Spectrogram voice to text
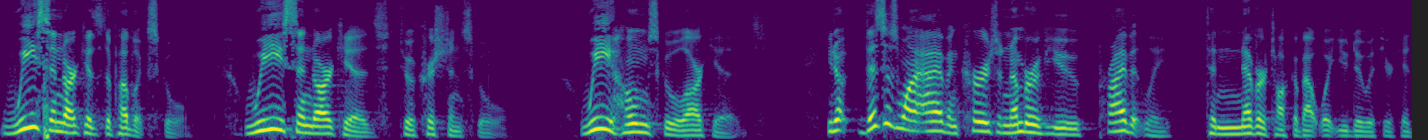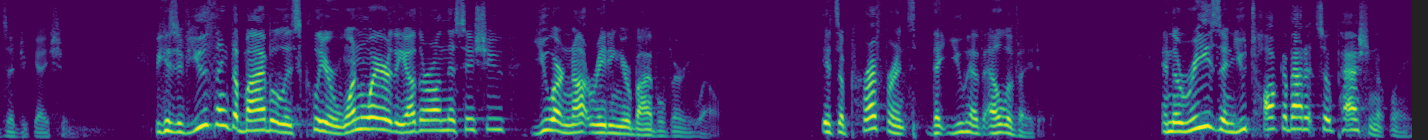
We send our kids to public school. We send our kids to a Christian school. We homeschool our kids. You know, this is why I have encouraged a number of you privately to never talk about what you do with your kids' education. Because if you think the Bible is clear one way or the other on this issue, you are not reading your Bible very well. It's a preference that you have elevated. And the reason you talk about it so passionately,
